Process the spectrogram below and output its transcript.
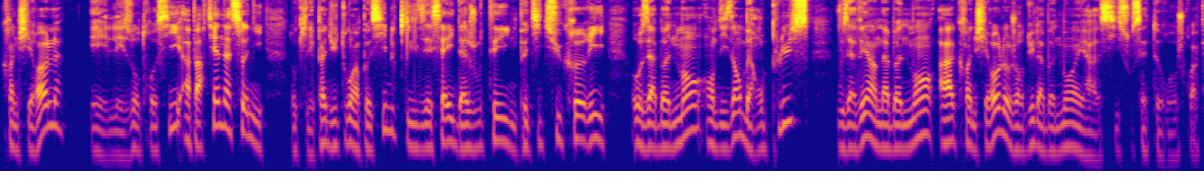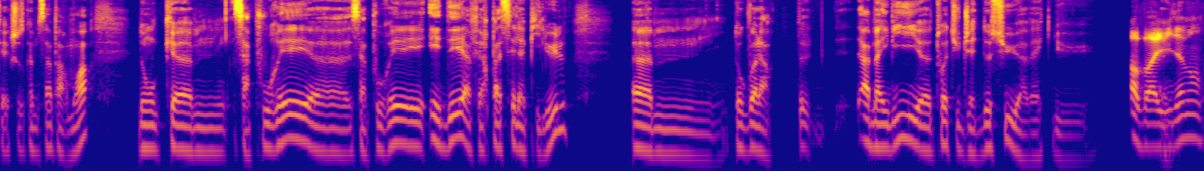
Crunchyroll et les autres aussi appartiennent à Sony. Donc il n'est pas du tout impossible qu'ils essayent d'ajouter une petite sucrerie aux abonnements en disant, ben, en plus, vous avez un abonnement à Crunchyroll. Aujourd'hui, l'abonnement est à 6 ou 7 euros, je crois, quelque chose comme ça par mois. Donc euh, ça, pourrait, euh, ça pourrait aider à faire passer la pilule. Euh, donc voilà. À Maybe, euh, toi, tu te jettes dessus avec du. Ah bah évidemment.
